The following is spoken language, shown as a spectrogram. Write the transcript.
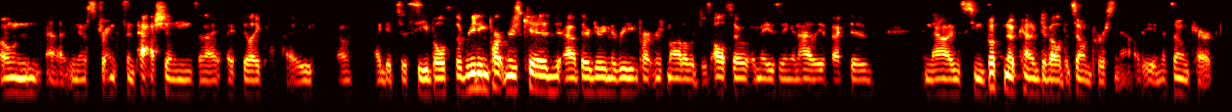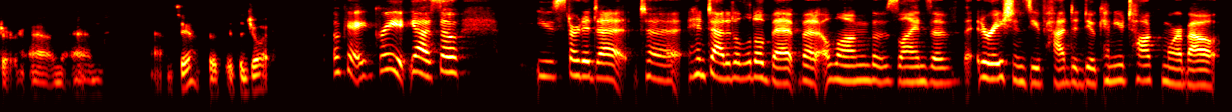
own uh, you know strengths and passions and I, I feel like I you know, I get to see both the reading partners kid out there doing the reading partners model which is also amazing and highly effective and now I've seen Booknook kind of develop its own personality and its own character um, and um, so yeah so it's, it's a joy okay great yeah so you started to to hint at it a little bit, but along those lines of the iterations you've had to do, can you talk more about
